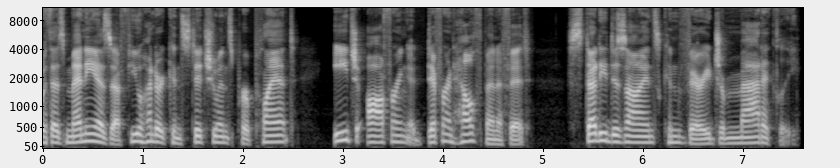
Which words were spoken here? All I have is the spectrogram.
with as many as a few hundred constituents per plant, each offering a different health benefit, study designs can vary dramatically.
